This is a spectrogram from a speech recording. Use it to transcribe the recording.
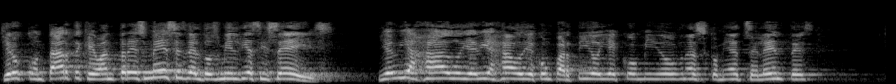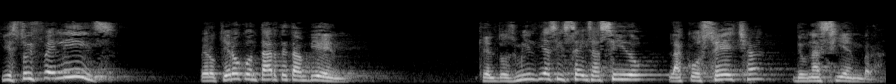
Quiero contarte que van tres meses del 2016 y he viajado y he viajado y he compartido y he comido unas comidas excelentes y estoy feliz. Pero quiero contarte también que el 2016 ha sido la cosecha de una siembra.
